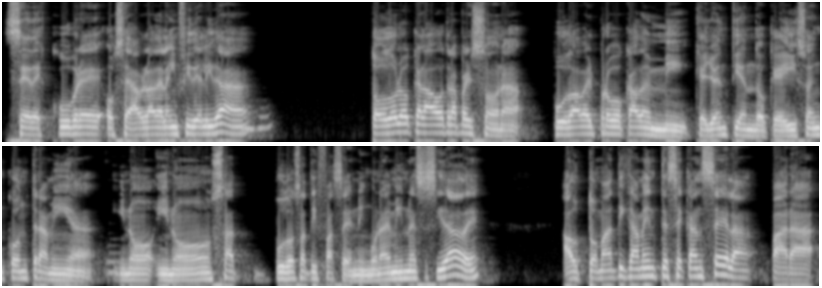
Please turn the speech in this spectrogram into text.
se descubre o se habla de la infidelidad, todo lo que la otra persona pudo haber provocado en mí, que yo entiendo que hizo en contra mía y no, y no pudo satisfacer ninguna de mis necesidades, automáticamente se cancela para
